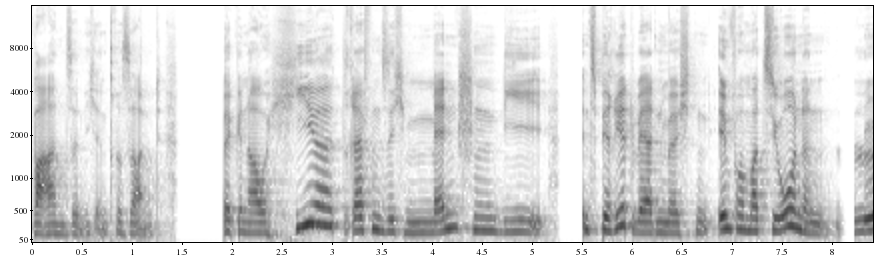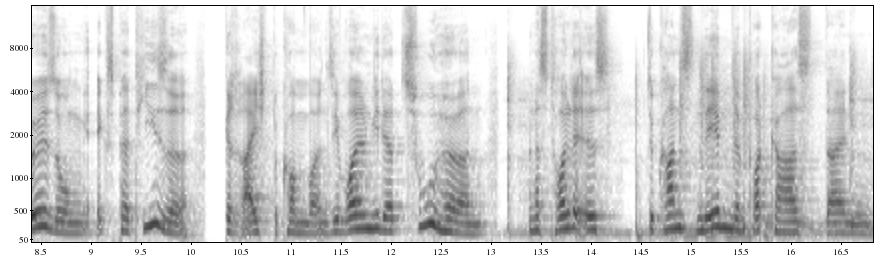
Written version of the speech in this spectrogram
wahnsinnig interessant. Weil genau hier treffen sich Menschen, die inspiriert werden möchten, Informationen, Lösungen, Expertise gereicht bekommen wollen. Sie wollen wieder zuhören. Und das Tolle ist, du kannst neben dem Podcast deinen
